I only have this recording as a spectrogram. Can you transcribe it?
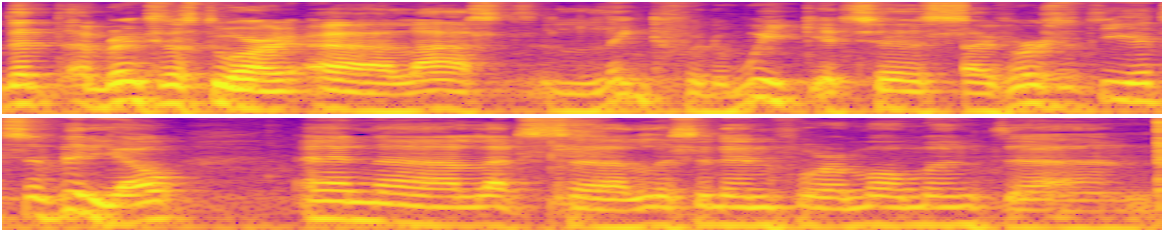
that uh, brings us to our uh, last link for the week. It says diversity. It's a video, and uh, let's uh, listen in for a moment. And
